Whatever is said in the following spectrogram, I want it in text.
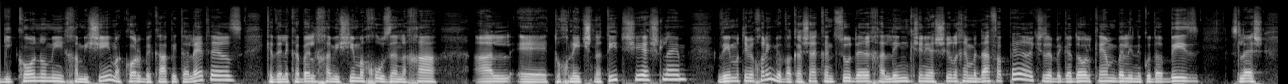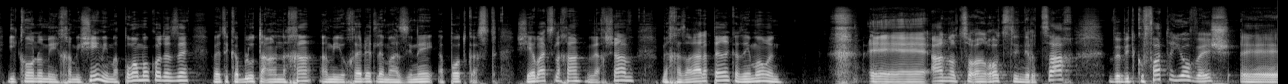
גיקונומי 50, הכל ב capital letters, כדי לקבל 50% הנחה על uh, תוכנית שנתית שיש להם, ואם אתם יכולים, בבקשה כנסו דרך הלינק שאני אשאיר לכם בדף הפרק, שזה בגדול קמבלי.ביז/גיקונומי 50 עם ה promo code הזה, ותקבלו את ההנחה המיוחדת למאזיני הפודקאסט. שיהיה בהצלחה, ועכשיו, בחזרה לפרק הזה עם אורן. אה, ארנולד רוצטין נרצח, ובתקופת היובש, אה,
